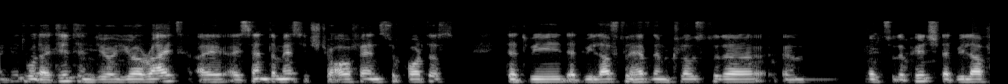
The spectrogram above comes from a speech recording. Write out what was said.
I did what I did, and you're you're right. I, I sent a message to our fans, supporters, that we that we love to have them close to the um, close to the pitch. That we love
